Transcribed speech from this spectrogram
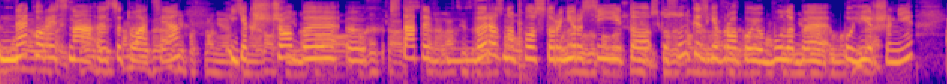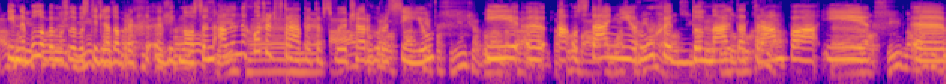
некорисна е, ситуація. Якщо б е, стати виразно по стороні Росії, то стосунки з Європою були б погіршені. І не було би можливості для добрих е, відносин, але не хочуть втратити в свою чергу Росію. І е, а останні рухи Дональда Трампа і е,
